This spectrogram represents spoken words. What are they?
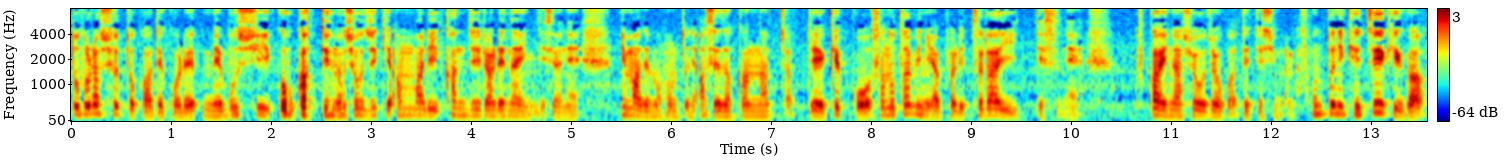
トフラッシュとかでこれ目星効果っていうのは正直あんまり感じられないんですよね。今でも本当に汗だくになっちゃって結構その度にやっぱり辛いですね。不快な症状が出てしまいます。本当に血液が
